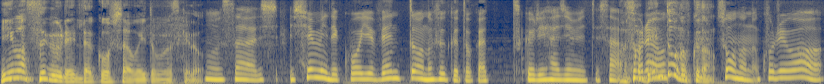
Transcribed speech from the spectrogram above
今すぐ連絡をした方がいいと思いますけど。もうさし趣味でこういう弁当の服とか作り始めてさあそれ弁当の服なの？そうなの。これは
